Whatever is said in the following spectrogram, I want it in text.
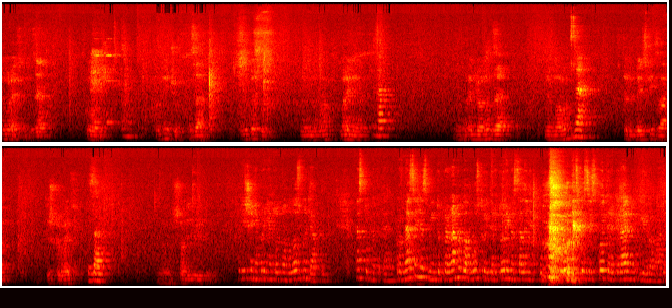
Домбровський. За. Колодич. Корнійчук. За. Лукашук. Марина. Маринина. За. Радіонов. За. Мирнова. За. Шадибицький. За. Тишковець. За. Шадибюрі. Рішення прийнято одноголосно. Дякую. Наступне питання про внесення змін до програми благоустрою території населених пунктів Здобицької сільської територіальної громади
